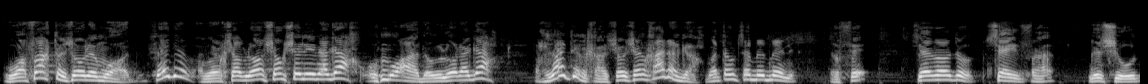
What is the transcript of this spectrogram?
הוא הפך את השור למועד, בסדר, אבל עכשיו לא השור שלי נגח, הוא מועד, אבל הוא לא נגח. החזרתי לך, השור שלך נגח, מה אתה רוצה ממני? יפה. זה מאוד סיפה, רשות,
